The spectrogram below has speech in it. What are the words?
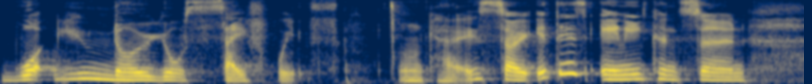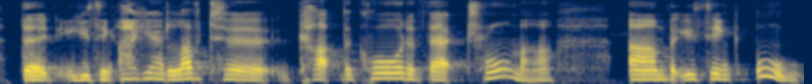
what you know you're safe with. Okay, so if there's any concern that you think, oh, yeah, I'd love to cut the cord of that trauma, um, but you think, oh,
